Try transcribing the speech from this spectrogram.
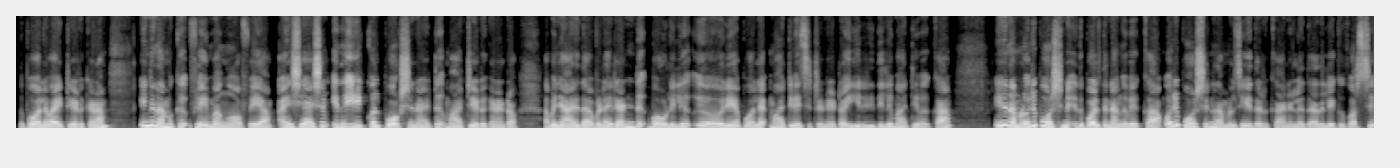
ഇതുപോലെ വയറ്റിയെടുക്കണം. ഇനി നമുക്ക് ഫ്ലെയിം അങ്ങ് ഓഫ് ചെയ്യാം. അതിന് ശേഷം ഇത് ഈക്വൽ പോർഷനായിട്ട് മാറ്റിയെടുക്കണം കേട്ടോ അപ്പോൾ ഞാനിത് അവിടെ രണ്ട് ബൗളിൽ ഒരേപോലെ മാറ്റി വെച്ചിട്ടുണ്ട് കേട്ടോ ഈ രീതിയിൽ മാറ്റി വെക്കാം. ഇനി നമ്മൾ ഒരു പോർഷൻ ഇതുപോലെ തന്നെ അങ്ങ് വെക്കാം. ഒരു പോർഷൻ നമ്മൾ ചെയ്തെടുക്കാനുള്ളത് അതിലേക്ക് കുറച്ച്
